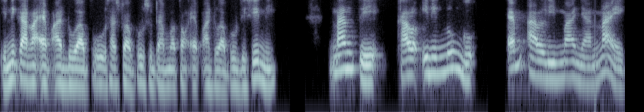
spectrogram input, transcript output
ini karena MA20, 120 sudah memotong MA20 di sini, nanti kalau ini nunggu MA5-nya naik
